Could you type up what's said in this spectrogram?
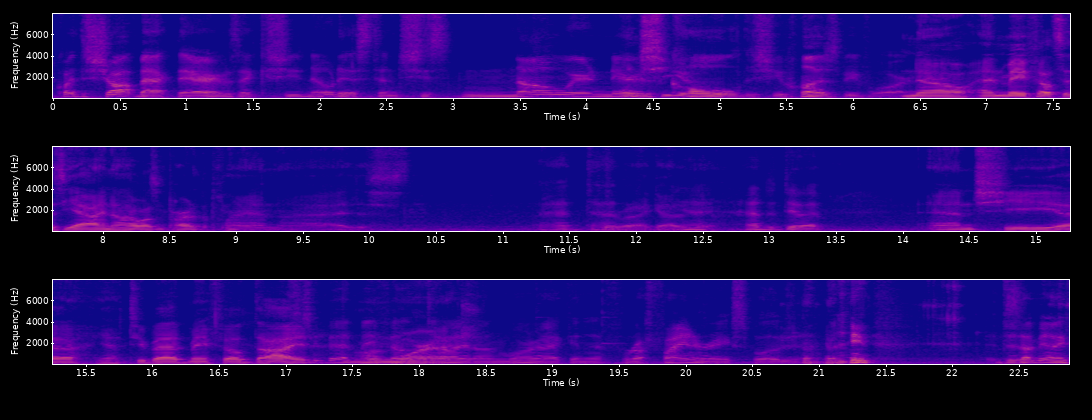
quite the shot back there. It was like she noticed, and she's nowhere near And as she- uh, cold as she was before. No, and Mayfeld says, "Yeah, I know I wasn't part of the plan. I just had, had, did what I got to yeah, do." had to do it. And she, uh, yeah, too bad Mayfeld died Too bad on Morak. died on Morak in a refinery explosion. I mean, does that mean I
